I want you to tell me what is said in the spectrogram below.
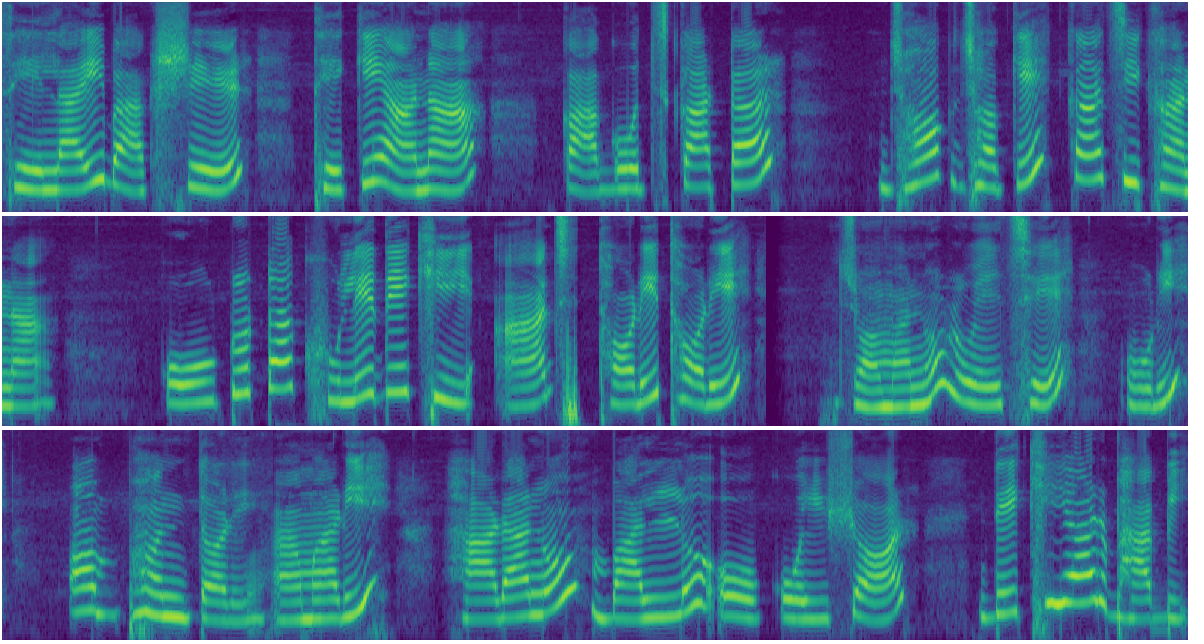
সেলাই বাক্সের থেকে আনা কাগজ কাটার ঝকঝকে কাঁচিখানা। কৌটোটা খুলে দেখি আজ থরে থরে জমানো রয়েছে ওরই অভ্যন্তরে। আমারই হারানো বাল্য ও কৈশোর দেখি আর ভাবি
